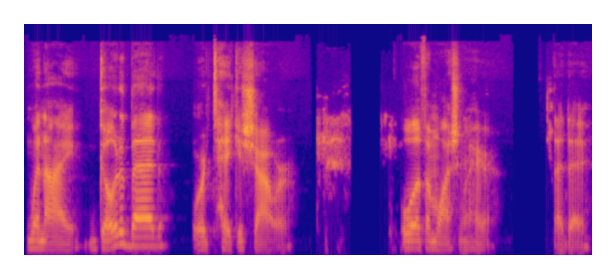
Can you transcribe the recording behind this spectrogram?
when I go to bed or take a shower. Well, if I'm washing my hair that day.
